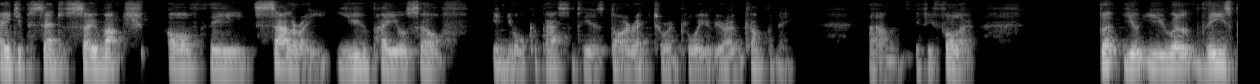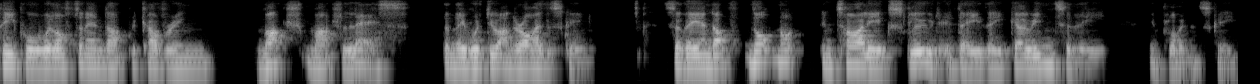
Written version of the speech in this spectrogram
80% of so much of the salary you pay yourself in your capacity as director or employee of your own company, um, if you follow. But you you will these people will often end up recovering much much less than they would do under either scheme. So they end up not not entirely excluded. They they go into the employment scheme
